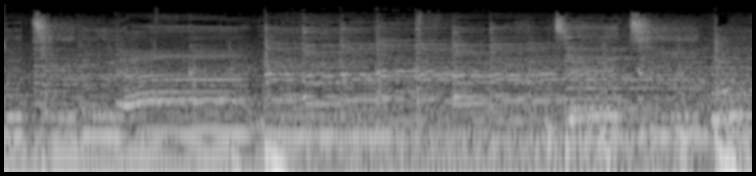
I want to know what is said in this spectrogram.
と償い絶望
